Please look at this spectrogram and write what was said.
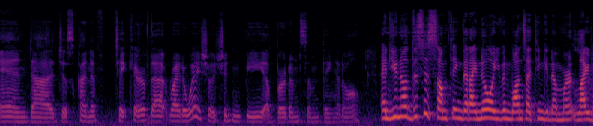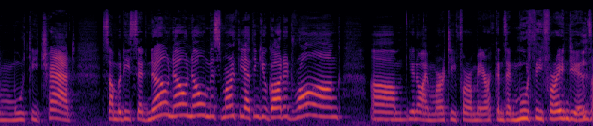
and uh, just kind of take care of that right away. So it shouldn't be a burdensome thing at all. And you know, this is something that I know even once, I think in a live Murthy chat, somebody said, No, no, no, Miss Murthy, I think you got it wrong. Um, you know, I'm Murthy for Americans and Murthy for Indians,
